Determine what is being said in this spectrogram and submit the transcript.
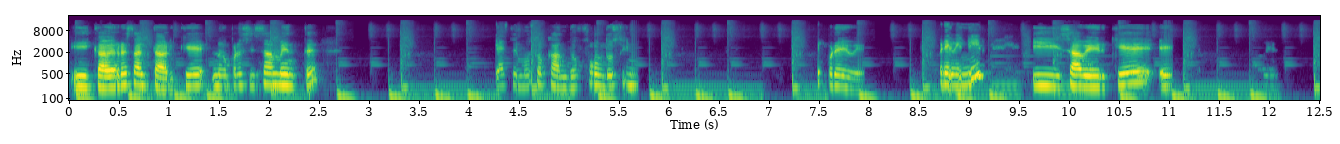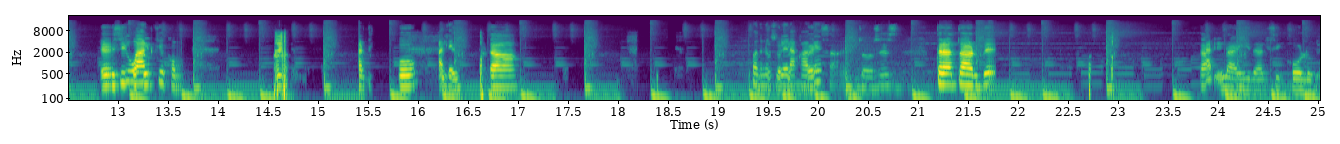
y cabe resaltar que no precisamente estemos tocando fondos, sino preve, prevenir y saber que eh, es igual que como cuando nos duele la cabeza. Entonces, tratar de la ida al psicólogo.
